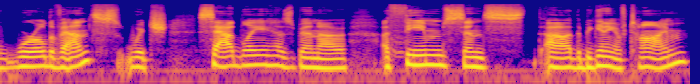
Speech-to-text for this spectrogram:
world events, which sadly has been a, a theme since uh, the beginning of time.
